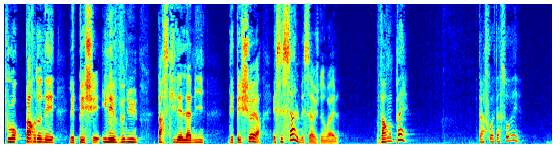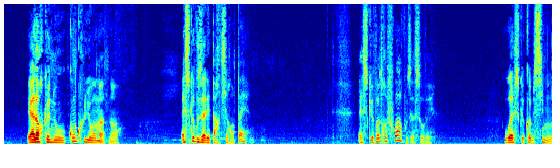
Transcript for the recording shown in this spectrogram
pour pardonner les péchés. Il est venu parce qu'il est l'ami des pécheurs. Et c'est ça le message de Noël. Va en paix ta foi t'a sauvé. Et alors que nous concluons maintenant, est-ce que vous allez partir en paix? Est-ce que votre foi vous a sauvé? Ou est-ce que, comme Simon,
